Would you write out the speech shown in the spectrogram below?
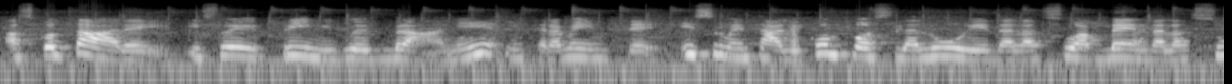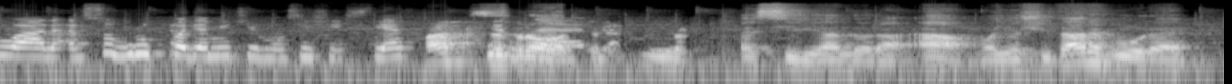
ascoltare i suoi primi due brani interamente strumentali composti da lui, dalla sua band, sua, dal suo gruppo di amici musicisti. Eh. Max Project, eh sì, allora, ah, voglio citare pure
